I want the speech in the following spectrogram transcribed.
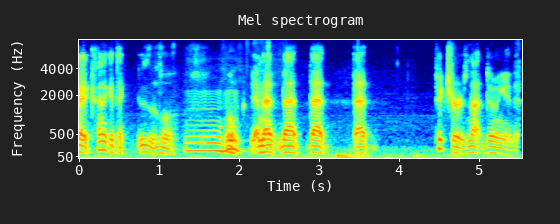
kind of get that this is a little. Yeah. and that that that that picture is not doing it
